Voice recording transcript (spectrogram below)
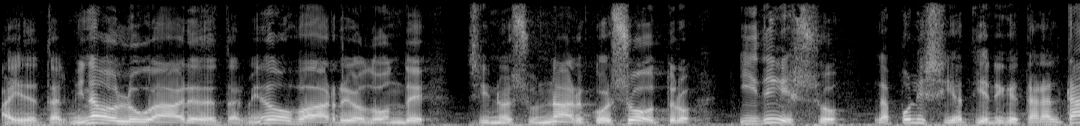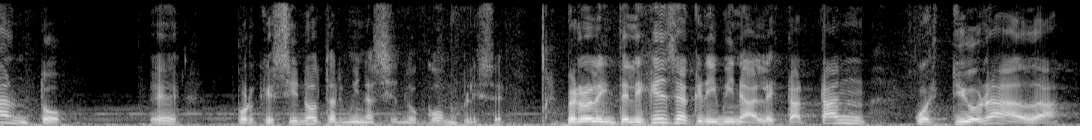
hay determinados lugares, determinados barrios donde si no es un narco es otro, y de eso la policía tiene que estar al tanto, ¿eh? porque si no termina siendo cómplice. Pero la inteligencia criminal está tan cuestionada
